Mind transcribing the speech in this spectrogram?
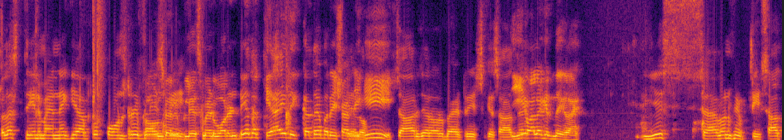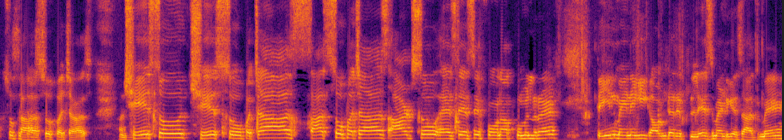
प्लस तीन महीने की आपको काउंटर काउंटर रिप्लेसमेंट वारंटी है तो क्या ही दिक्कत है परेशानी की? चार्जर और बैटरी इसके साथ ये वाला कितने का है? ये सेवन फिफ्टी सात सौ सात सौ पचास। छह सौ छह सौ पचास सात सौ पचास आठ सौ ऐसे ऐसे फ़ोन आपको मिल रहे हैं। तीन महीने की काउंटर रिप्लेसमेंट के साथ में।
